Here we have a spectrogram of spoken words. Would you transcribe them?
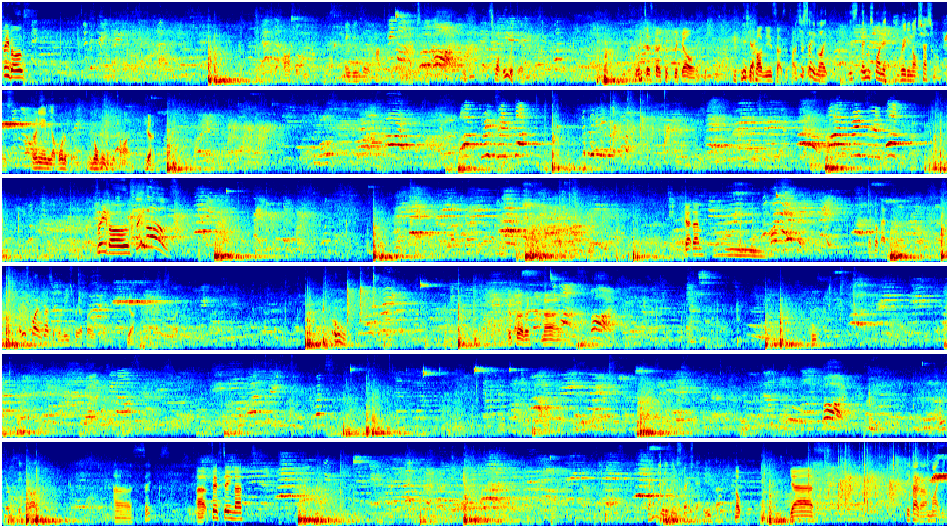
Three balls. Maybe for the fact. That's what we would do. We just go for the goal. You can't use that as a I was just saying, like, this, they must find it really not stressful they're only aiming at one of them, not one at a time. Yeah. One, three, two, one. One, three, two, one. Three balls. Three balls! Get them. They've got that. It is quite impressive when these three are thrown. Yeah. Ooh. Good throw though. No. How many kills are there? Uh, six. Uh, 15 left. They haven't really been stretched there either. Nope. Yes. To be fair, that might been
